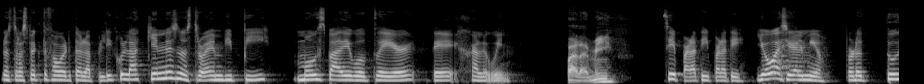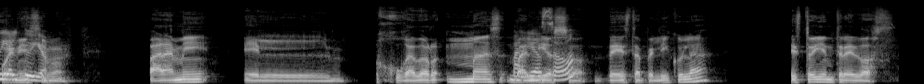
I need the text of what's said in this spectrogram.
nuestro aspecto favorito de la película. ¿Quién es nuestro MVP, Most Valuable Player de Halloween? Para mí, Sí, para ti, para ti. Yo voy a decir el mío, pero tú di el tuyo. Para mí, el jugador más Valioso. valioso de esta película, estoy entre dos.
